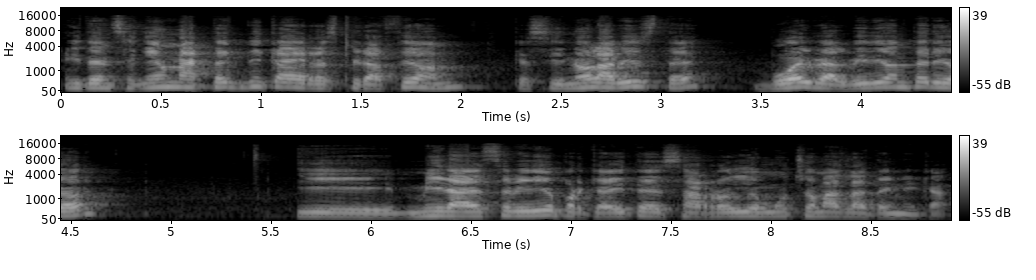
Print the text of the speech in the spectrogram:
Y te enseñé una técnica de respiración que si no la viste, vuelve al vídeo anterior y mira ese vídeo porque ahí te desarrollo mucho más la técnica.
